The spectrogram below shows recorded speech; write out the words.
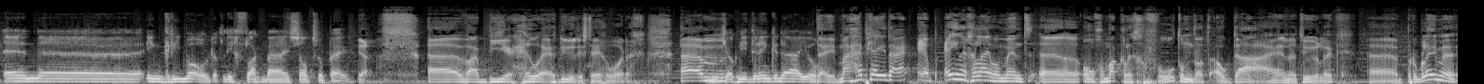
En uh, in Grimaud, dat ligt vlakbij Saint-Tropez. Ja, uh, waar bier heel erg duur is tegenwoordig. Um, Moet je ook niet drinken daar, joh. Nee, maar heb jij je daar op enige moment uh, ongemakkelijk gevoeld? Omdat ook daar natuurlijk problemen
